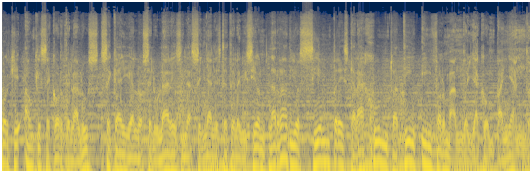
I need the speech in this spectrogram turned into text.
Porque aunque se corte la luz, se caigan los celulares y las señales de televisión, la radio siempre estará junto a ti informando y acompañando.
